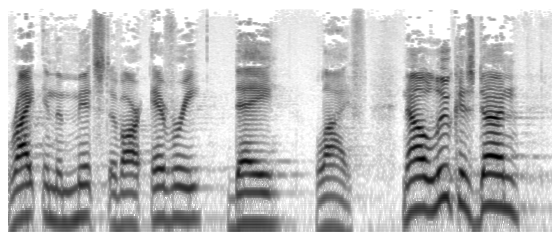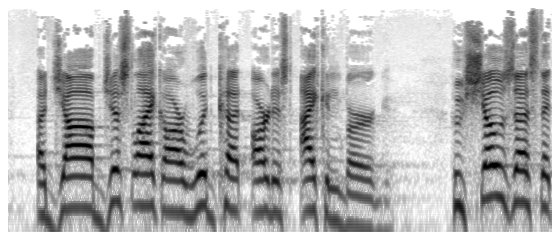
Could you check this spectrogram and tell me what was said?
right in the midst of our everyday life. Now, Luke has done a job just like our woodcut artist Eichenberg, who shows us that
